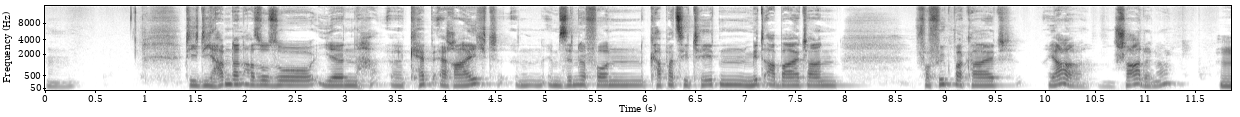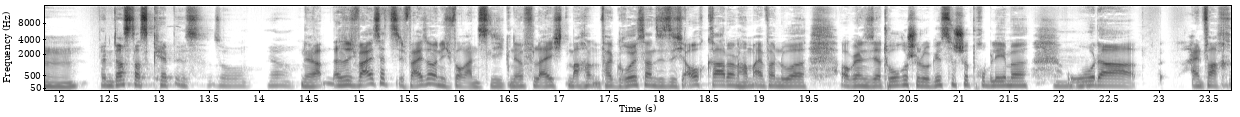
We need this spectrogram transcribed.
Mhm. Die, die haben dann also so ihren äh, Cap erreicht im Sinne von Kapazitäten, Mitarbeitern, Verfügbarkeit. Ja, schade, ne? Hm. Wenn das das Cap ist, so, ja. Ja, also ich weiß jetzt, ich weiß auch nicht, woran es liegt, ne? Vielleicht machen, vergrößern sie sich auch gerade und haben einfach nur organisatorische, logistische Probleme mhm. oder einfach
